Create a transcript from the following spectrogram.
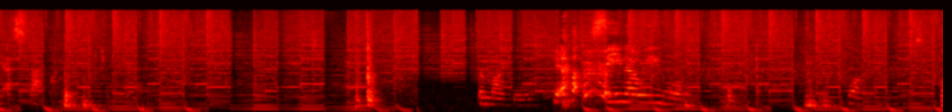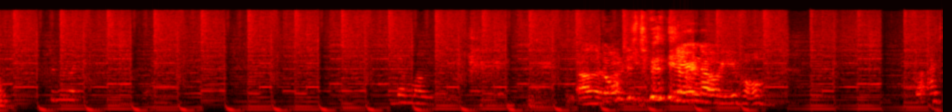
Yes, that one. The monkey. Yeah. See no evil. Block. Give me like the monkey. Other Don't monkey. just do the Fear other no evil. But I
